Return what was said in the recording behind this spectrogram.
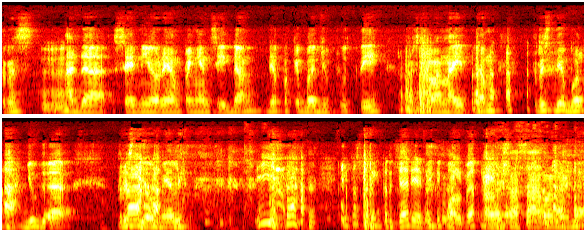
terus Mm-mm. ada senior yang pengen sidang dia pakai baju putih terus celana hitam terus dia botak juga terus Nah. diomelin iya itu sering terjadi ya di polmed kalau sasaran aja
